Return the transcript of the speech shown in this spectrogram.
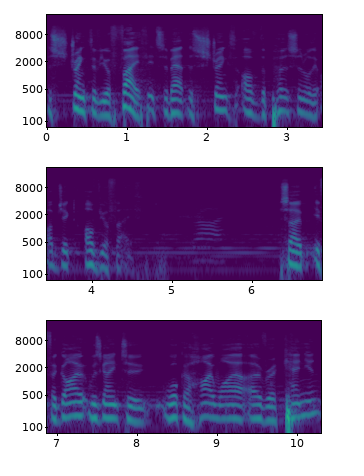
the strength of your faith, it's about the strength of the person or the object of your faith. So, if a guy was going to walk a high wire over a canyon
